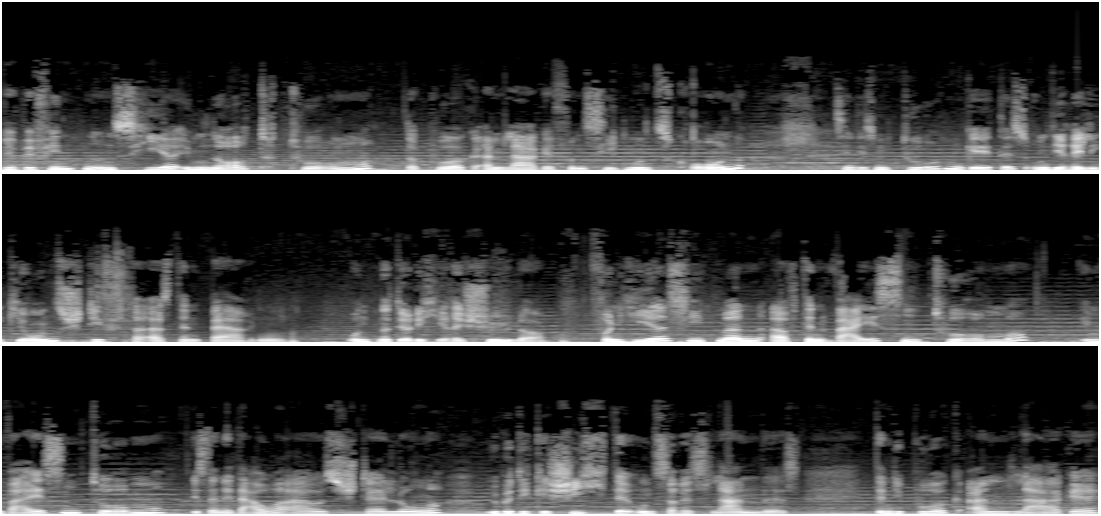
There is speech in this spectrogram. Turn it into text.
Wir befinden uns hier im Nordturm der Burganlage von Sigmundskron. In diesem Turm geht es um die Religionsstifter aus den Bergen und natürlich ihre Schüler. Von hier sieht man auf den weißen Turm Im Weißen Turm ist eine Dauerausstellung über die Geschichte unseres Landes. Denn die Burganlage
